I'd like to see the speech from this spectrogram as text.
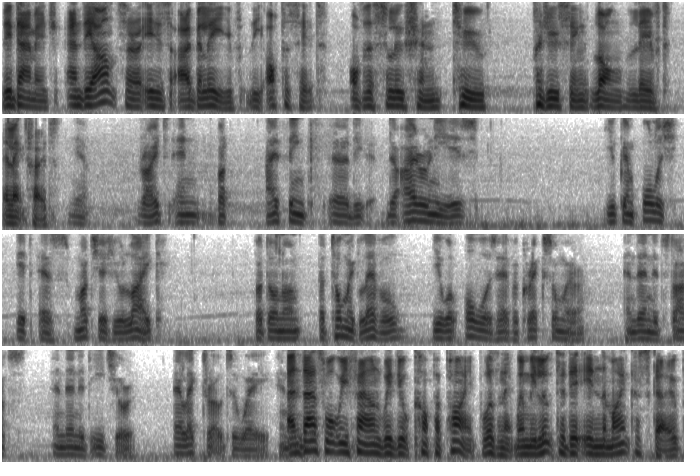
the damage, and the answer is, I believe, the opposite of the solution to producing long-lived electrodes. yeah right and but i think uh, the the irony is you can polish it as much as you like but on an atomic level you will always have a crack somewhere and then it starts and then it eats your electrodes away And then- that's what we found with your copper pipe, wasn't it? When we looked at it in the microscope,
